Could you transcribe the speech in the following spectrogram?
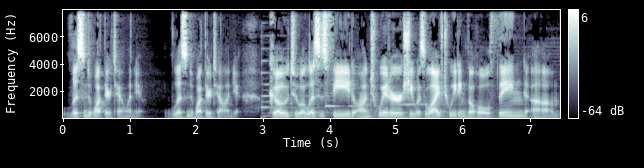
Listen to what they're telling you. Listen to what they're telling you. Go to Alyssa's feed on Twitter. She was live tweeting the whole thing um,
